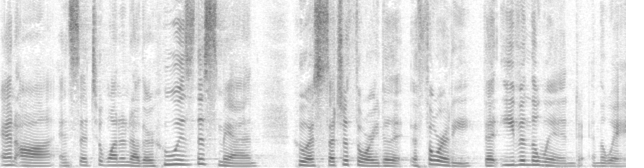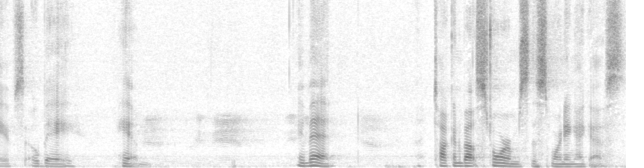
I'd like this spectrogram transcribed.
and awe and said to one another, Who is this man who has such authority, authority that even the wind and the waves obey him? Amen. Amen. Talking about storms this morning, I guess.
